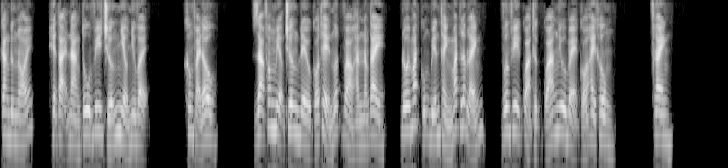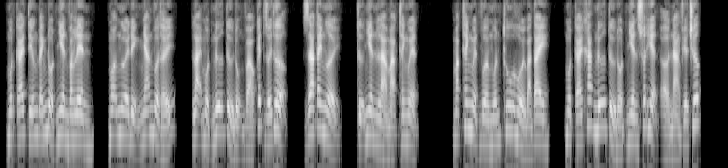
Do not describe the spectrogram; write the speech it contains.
Càng đừng nói, hiện tại nàng tu vi trướng nhiều như vậy. Không phải đâu. Dạ phong miệng trương đều có thể nuốt vào hắn nắm tay, đôi mắt cũng biến thành mắt lấp lánh, vương phi quả thực quá ngưu bẻ có hay không. Frank. Một cái tiếng đánh đột nhiên vang lên, mọi người định nhãn vừa thấy, lại một nữ tử đụng vào kết giới thượng, ra tay người, tự nhiên là Mạc Thanh Nguyệt. Mạc Thanh Nguyệt vừa muốn thu hồi bàn tay, một cái khác nữ tử đột nhiên xuất hiện ở nàng phía trước,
